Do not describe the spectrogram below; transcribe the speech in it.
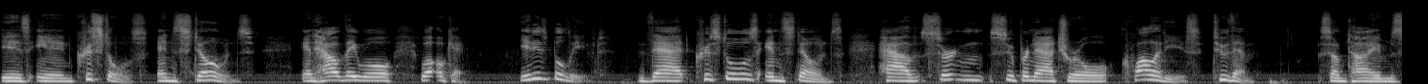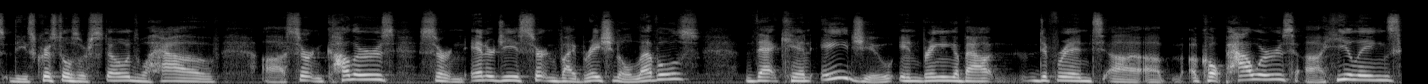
is in crystals and stones and how they will. Well, okay. It is believed that crystals and stones have certain supernatural qualities to them. Sometimes these crystals or stones will have uh, certain colors, certain energies, certain vibrational levels that can aid you in bringing about different uh, uh, occult powers, uh, healings,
